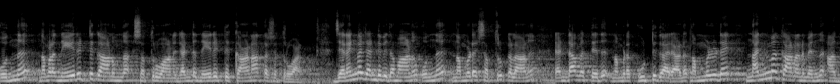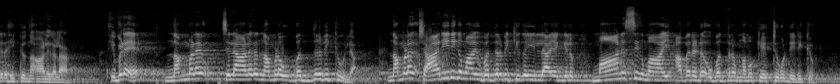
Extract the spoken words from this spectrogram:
ഒന്ന് നമ്മളെ നേരിട്ട് കാണുന്ന ശത്രുവാണ് രണ്ട് നേരിട്ട് കാണാത്ത ശത്രുവാണ്. ജനങ്ങൾ രണ്ട് വിധമാണ്. ഒന്ന് നമ്മുടെ ശത്രുക്കളാണ്. രണ്ടാമത്തേത് നമ്മുടെ കൂട്ടുകാരാണ്. നമ്മളുടെ നന്മ കാണണമെന്ന് ആഗ്രഹിക്കുന്ന ആളുകളാണ്. ഇവിടെ നമ്മളെ ചില ആളുകൾ നമ്മളെ ഉപദ്രവിക്കൂല. നമ്മളെ ശാരീരികമായി ഉപദ്രവിക്കുകയില്ല എങ്കിലും മാനസികമായി അവരുടെ ഉപദ്രവം നമുക്ക് ഏറ്റുകൊണ്ടിരിക്കും.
